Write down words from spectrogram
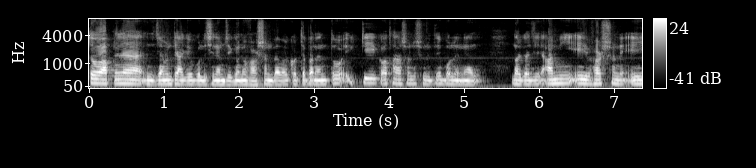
তো আপনারা যেমনটি আগে বলেছিলাম, যে কোনো ভার্সন ব্যবহার করতে পারেন। তো একটি কথা আসলে শুরুতে বলে নেওয়া দরকার যে, আমি এই ভার্সনে এই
